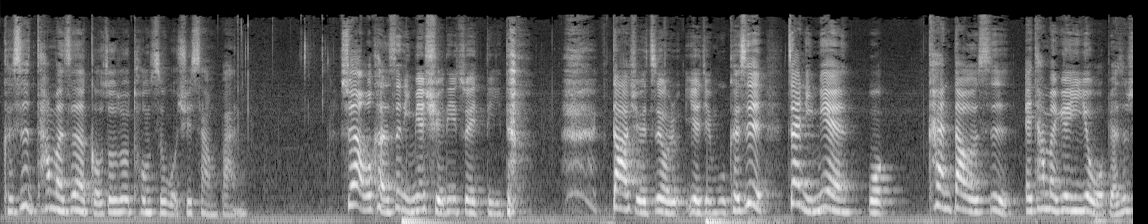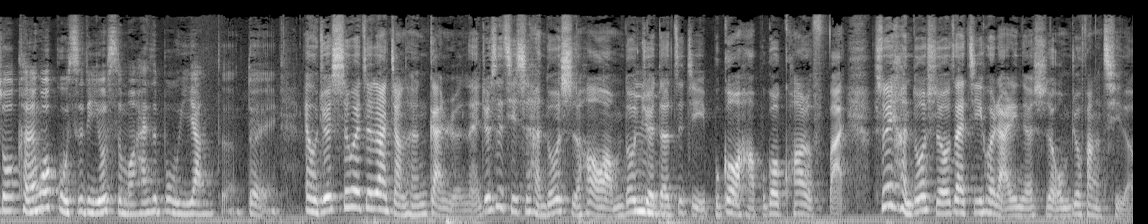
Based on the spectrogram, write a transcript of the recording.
可是他们真的狗周周通知我去上班，虽然我可能是里面学历最低的。大学只有夜间部，可是在里面我看到的是，哎，他们愿意用我，表示说，可能我骨子里有什么还是不一样的。对，哎，我觉得诗慧这段讲的很感人呢。就是其实很多时候啊，我们都觉得自己不够好，不够 qualify，嗯，所以很多时候在机会来临的时候，我们就放弃了。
